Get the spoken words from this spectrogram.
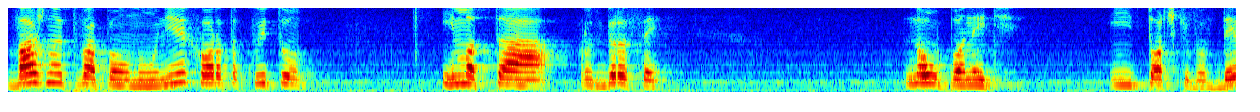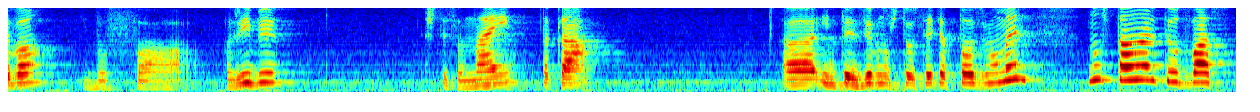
Важно е това пълнолуние. Хората, които имат, а, разбира се, много планети и точки в Дева, в а, Риби, ще са най-така интензивно ще усетят този момент, но останалите от вас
